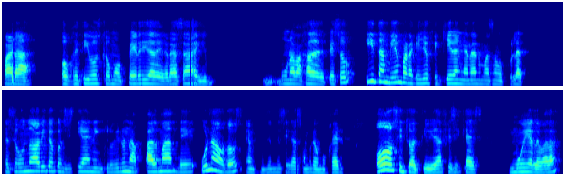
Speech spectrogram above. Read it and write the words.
para objetivos como pérdida de grasa y una bajada de peso y también para aquellos que quieran ganar masa muscular. El segundo hábito consistía en incluir una palma de una o dos, en función de si eras hombre o mujer, o si tu actividad física es muy elevada,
